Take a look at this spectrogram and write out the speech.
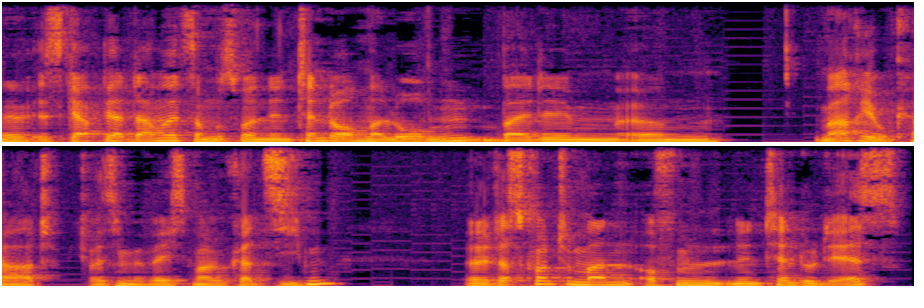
Ne, es gab ja damals, da muss man Nintendo auch mal loben, bei dem ähm, Mario Kart, ich weiß nicht mehr welches, Mario Kart 7, äh, das konnte man auf dem Nintendo DS,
